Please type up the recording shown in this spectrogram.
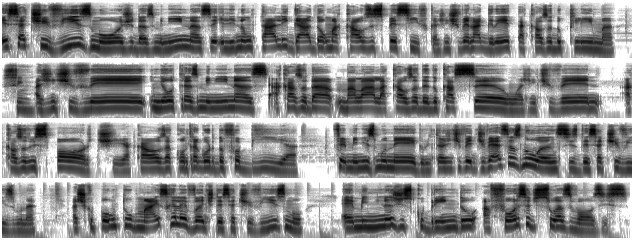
esse ativismo hoje das meninas, ele não tá ligado a uma causa específica. A gente vê na Greta a causa do clima. Sim. A gente vê em outras meninas a causa da Malala, a causa da educação. A gente vê a causa do esporte, a causa contra a gordofobia, feminismo negro. Então a gente vê diversas nuances desse ativismo, né? Acho que o ponto mais relevante desse ativismo é meninas descobrindo a força de suas vozes.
